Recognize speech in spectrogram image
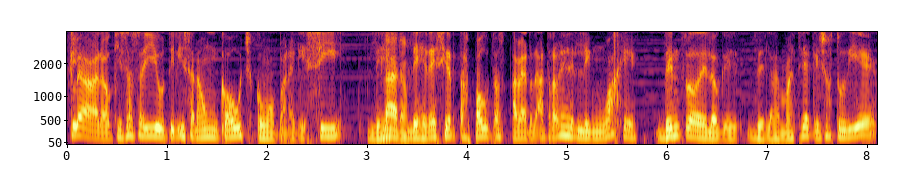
Claro, quizás ahí utilizan a un coach como para que sí les, Claro. les dé ciertas pautas. A ver, a través del lenguaje, dentro de lo que de la maestría que yo estudié,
